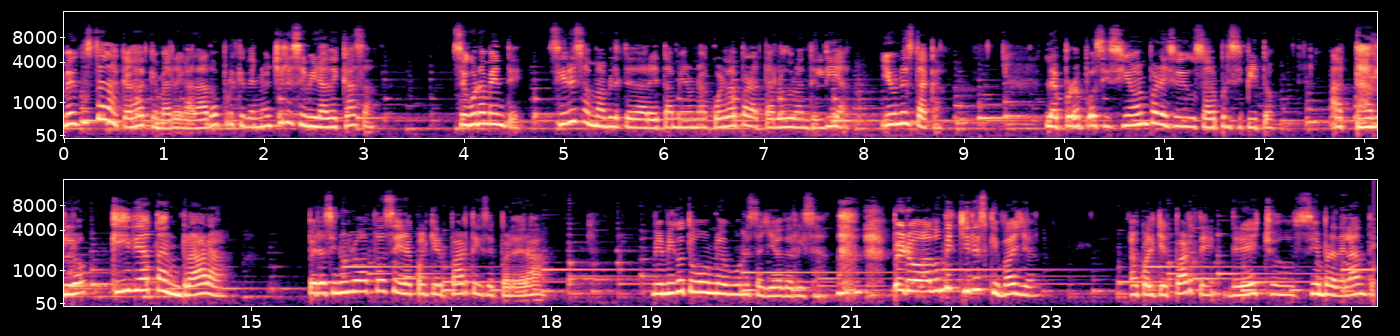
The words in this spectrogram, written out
Me gusta la caja que me ha regalado porque de noche le servirá de casa. Seguramente, si eres amable te daré también una cuerda para atarlo durante el día y una estaca. La proposición pareció disgustar al principito. ¿Atarlo? ¡Qué idea tan rara! Pero si no lo atas se irá a cualquier parte y se perderá. Mi amigo tuvo un nuevo un estallido de risa. Pero ¿a dónde quieres que vaya? A cualquier parte, derecho, siempre adelante.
